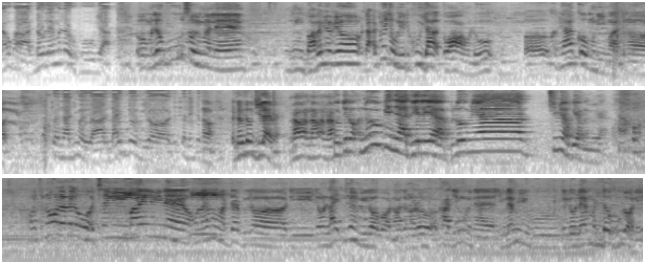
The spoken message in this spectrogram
နောက်ကလုံးလည်းမလုံးဘူးဗျာဟိုမလုံးဘူးဆိုရင်မှလည်းဘာပဲပြောပြောဒါအတွေ့အကြုံလေးတစ်ခုရသွားအောင်လို့ ဟိုခင်ဗျားကုမ္ပဏီမှာကျွန်တော်ကြော်ညာကြည့်မယ်ဗျာ live တွေ့ပြီးတော့တစ်ချက်လေးကျွန်တော်အလုပ်လုပ်ကြည့်လိုက်မယ်နော်နော်နော်ဟိုကျွန်တော်အမှုပညာကြီးလေးကဘယ်လိုများချင်းမြောက်ပြရမလဲဗျာဟိုကျွန်တော်လည်းအဲ့လိုအချိန်ပိုင်းလေးနဲ့ online မှာတက်ပြီးတော့ဒီကျွန်တော် live လွှင့်ပြီးတော့ပေါ့နော်ကျွန်တော်တို့အခါချင်းငွေနဲ့ယူလည်းမယူဘူးဒီလိုလည်းမလုပ်ဘူးတော့လေ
